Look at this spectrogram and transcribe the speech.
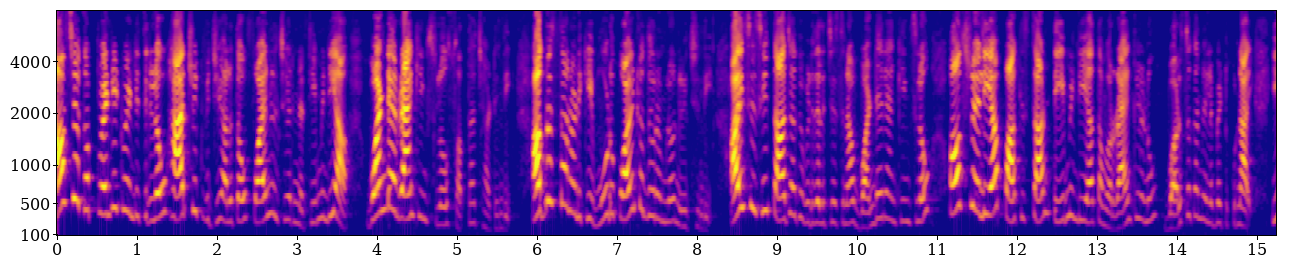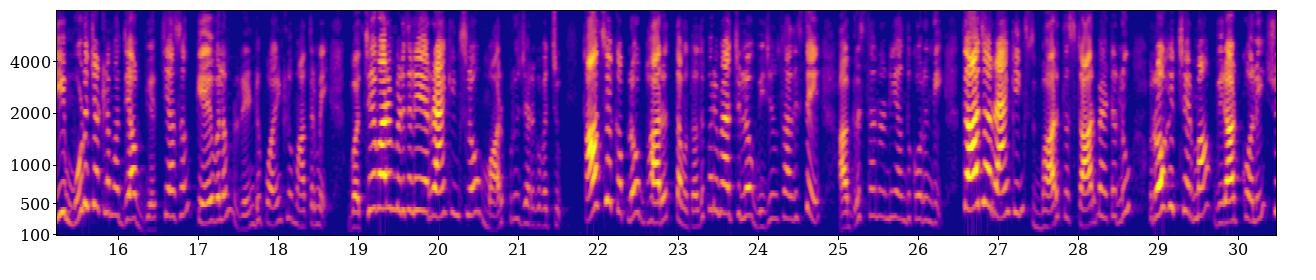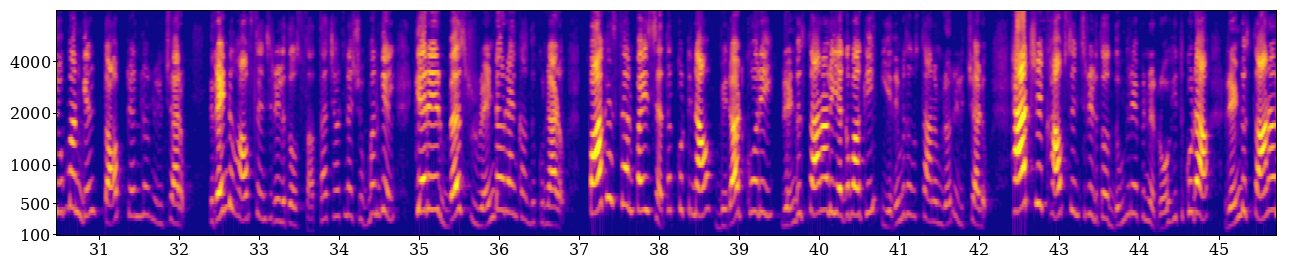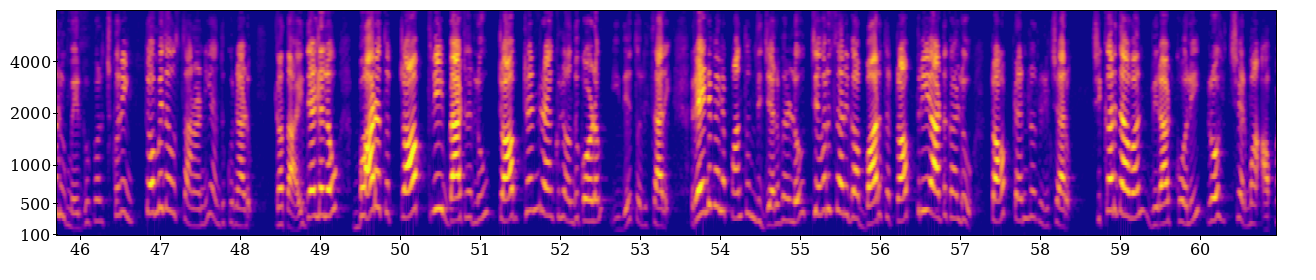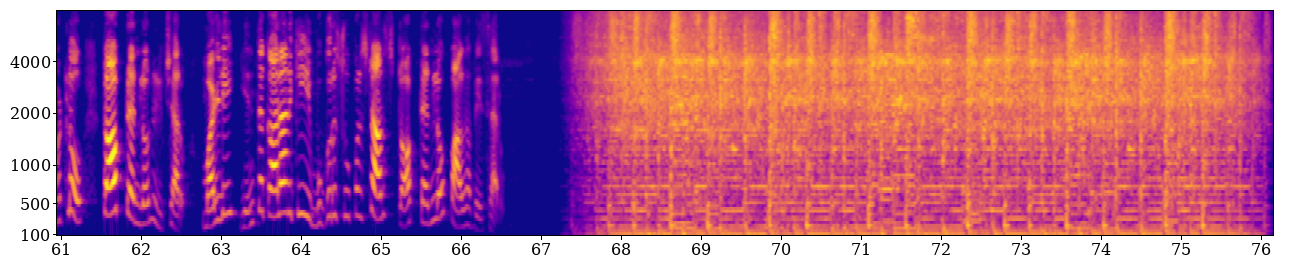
Asia cup twenty twenty త్రీలో hat trick విజయాలతో final చేరిన టీమిండియా వన్డే ర్యాంకింగ్స్లో సత్తా చాటింది. అగ్రస్థానానికి మూడు పాయింట్ల దూరంలో నిలిచింది. ఐసీసీ తాజాగా విడుదల చేసిన వన్డే ర్యాంకింగ్స్లో ఆస్ట్రేలియా పాకిస్తాన్ టీమిండియా తమ ర్యాంకులను వరుసగా నిలబెట్టుకున్నాయి. ఈ మూడు జట్ల మధ్య వ్యత్యాసం కేవలం రెండు పాయింట్లు మాత్రమే. వచ్చే వారం విడుదలయ్యే ర్యాంకింగ్స్లో మార్పులు జరగవచ్చు. ఆసియా కప్లో భారత్ తమ తదుపరి మ్యాచ్ల్లో విజయం సాధిస్తే అగ్రస్థానాన్ని అందుకోనుంది. తాజా ర్యాంకింగ్స్ భారత స్టార్ బ్యాటర్లు రోహిత్ శర్మ విరాట్ కోహ్లీ శుభ్మన్ గిల్ టాప్ టెన్లో నిలిచారు. రెండు హాఫ్ సెంచరీలతో సత్తా చాటిన శుభ్మన్ గిల్ కెరీర్ బెస్ట్ రెండో ర్యాంక్ అందుకున్నాడు. పాకిస్తాన్ పై శతక్ కొట్టిన విరాట్ కోహ్లీ రెండు స్థానాలు ఎగబాకి ఎనిమిదవ స్థానంలో నిలిచాడు. హ్యాట్రిక్ హాఫ్ సెంచరీలతో దుమ్మిరేపిన రోహిత్ కూడా రెండు స్థానాలు మెరుగుపరుచుకొని తొమ్మిదవ స్థానాన్ని అందుకున్నాడు. గత ఐదేళ్ళలో భారత టాప్ త్రీ బ్యాటర్లు టాప్ టెన్ ర్యాంకులు అందుకోవడం ఇదే తొలిసారి. రెండు వేల పంతొమ్మిది జనవరిలో చివరిసారిగా భారత టాప్ త్రీ ఆటగాళ్ళు టాప్ టెన్లో నిలిచారు. శిఖర్ ధావన్ విరాట్ కోహ్లీ రోహిత్ శర్మ అప్పట్లో టాప్ టెన్లో నిలిచారు. మళ్ళీ ఇంతకాలానికి ఈ ముగ్గురు సూపర్ స్టార్స్ టాప్ టెన్లో పాగా వేశారు.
